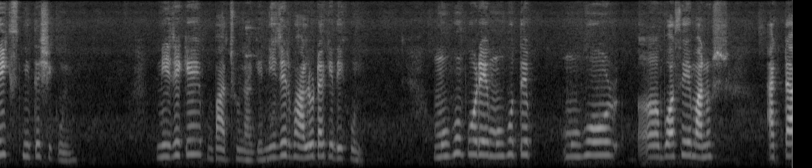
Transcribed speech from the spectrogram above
রিক্স নিতে শিখুন। নিজেকে বাছুন আগে, নিজের ভালোটাকে দেখুন। মোহ পড়ে মোহতে, মোহর বসে মানুষ একটা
